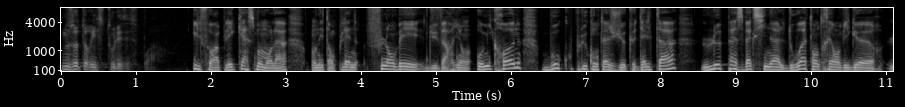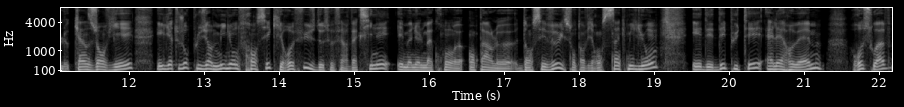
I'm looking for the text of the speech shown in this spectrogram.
nous autorisent tous les espoirs. Il faut rappeler qu'à ce moment-là, on est en pleine flambée du variant Omicron, beaucoup plus contagieux que Delta. Le pass vaccinal doit entrer en vigueur le 15 janvier et il y a toujours plusieurs millions de Français qui refusent de se faire vacciner. Emmanuel Macron euh, en parle dans ses vœux, ils sont environ 5 millions et des députés LREM reçoivent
